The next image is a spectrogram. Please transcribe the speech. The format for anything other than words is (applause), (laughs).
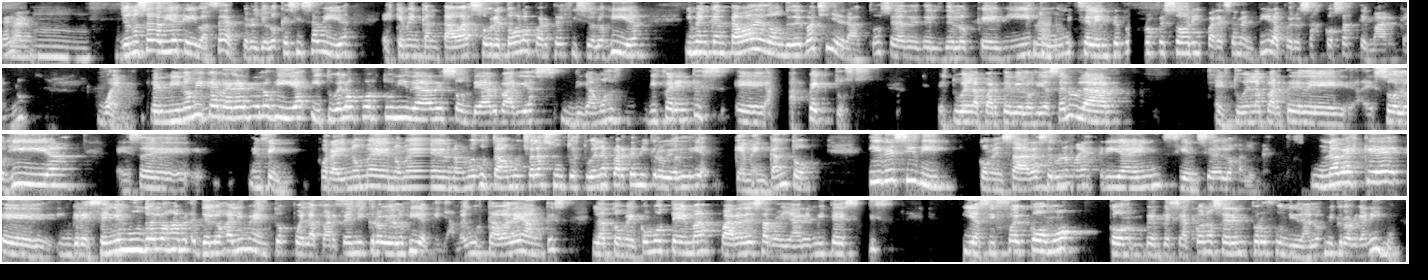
Mm. Yo no sabía qué iba a hacer, pero yo lo que sí sabía es que me encantaba sobre todo la parte de fisiología y me encantaba de dónde, del bachillerato, o sea, de, lo que vi, tuve un excelente profesor y parece mentira, pero esas cosas te marcan, ¿no? Bueno, termino mi carrera de biología y tuve la oportunidad de sondear varias, digamos, diferentes eh, aspectos. Estuve en la parte de biología celular, estuve en la parte de zoología, ese, en fin, por ahí no me, no, me, no me gustaba mucho el asunto, estuve en la parte de microbiología, que me encantó, y decidí comenzar a hacer una maestría en ciencia de los alimentos. Una vez que eh, ingresé en el mundo de los, de los alimentos, pues la parte de microbiología, que ya me gustaba de antes, la tomé como tema para desarrollar en mi tesis. Y así fue como empecé a conocer en profundidad los microorganismos.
